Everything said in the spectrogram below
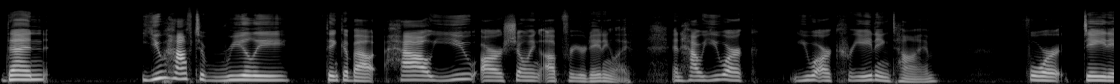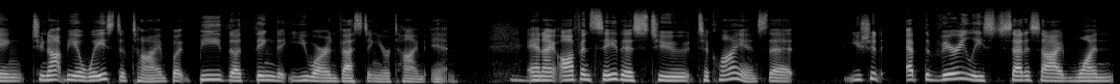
then you have to really think about how you are showing up for your dating life and how you are you are creating time for dating to not be a waste of time but be the thing that you are investing your time in. Mm-hmm. And I often say this to to clients that you should at the very least set aside one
